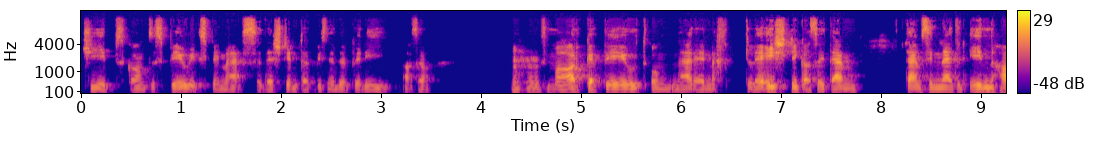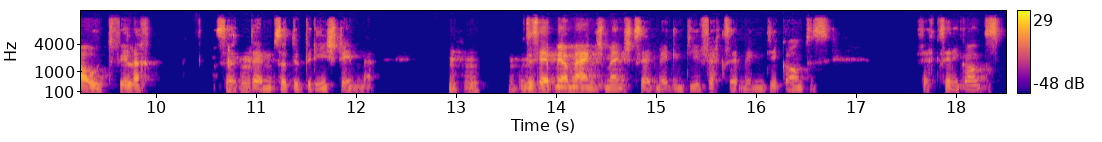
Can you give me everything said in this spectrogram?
cheap, ganz billiges bemessen, dann stimmt etwas nicht überein. Also mhm. das Markenbild und dann eigentlich die Leistung, also in dem, in dem Sinne der Inhalt vielleicht, sollte, mhm. ähm, sollte übereinstimmen. Mhm. Und das hat man ja manchmal. Manchmal sieht man irgendwie, vielleicht sieht man irgendwie ganzes, vielleicht sehe ich ganz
